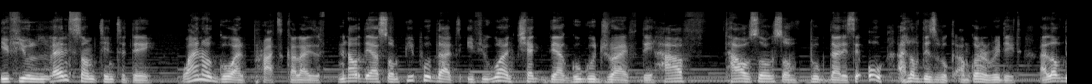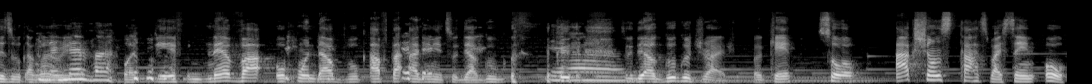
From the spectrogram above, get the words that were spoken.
If you learn something today, why not go and practicalize it? Now, there are some people that if you go and check their Google Drive, they have thousands of books that they say, Oh, I love this book. I'm going to read it. I love this book. I'm going to read it. But they've never opened that book after adding it to their Google Yeah. to their Google Drive. Okay. So action starts by saying, Oh,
